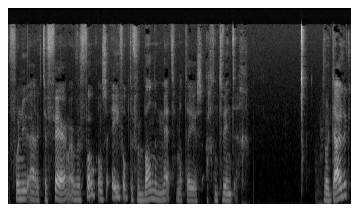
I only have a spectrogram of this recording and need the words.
voor nu eigenlijk te ver, maar we focussen ons even op de verbanden met Matthäus 28. Het wordt duidelijk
